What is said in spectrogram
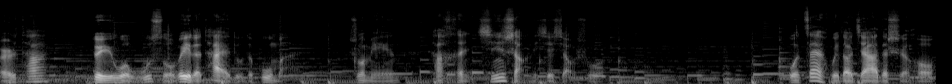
而他对于我无所谓的态度的不满，说明他很欣赏那些小说。我再回到家的时候，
